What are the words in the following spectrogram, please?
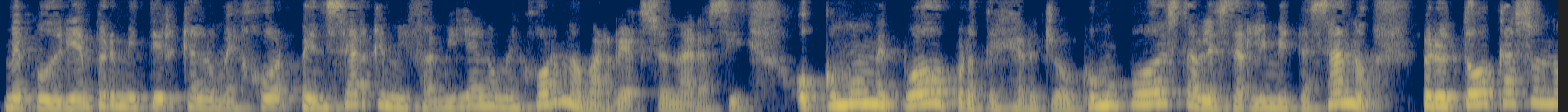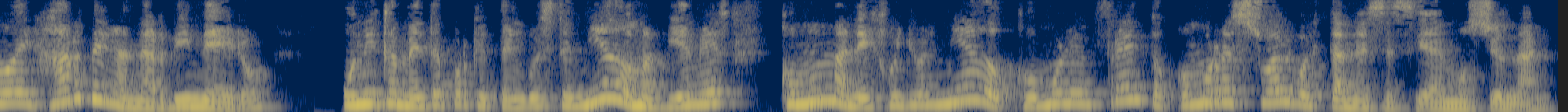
me podrían permitir que a lo mejor pensar que mi familia a lo mejor no va a reaccionar así o cómo me puedo proteger yo, cómo puedo establecer límites sanos, pero en todo caso no dejar de ganar dinero únicamente porque tengo este miedo, más bien es cómo manejo yo el miedo, cómo lo enfrento, cómo resuelvo esta necesidad emocional.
